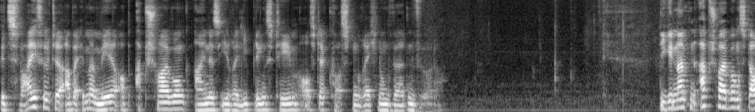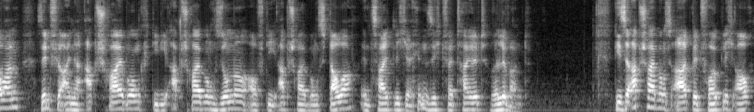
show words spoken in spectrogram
bezweifelte aber immer mehr, ob Abschreibung eines ihrer Lieblingsthemen aus der Kostenrechnung werden würde. Die genannten Abschreibungsdauern sind für eine Abschreibung, die die Abschreibungssumme auf die Abschreibungsdauer in zeitlicher Hinsicht verteilt, relevant. Diese Abschreibungsart wird folglich auch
